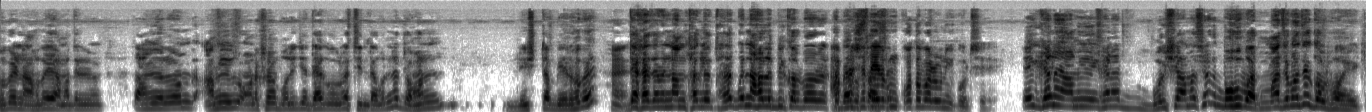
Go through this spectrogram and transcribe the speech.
হবে না হবে আমাদের আমি বললাম আমি অনেক সময় বলি যে দেখ ওগুলো চিন্তা করি না যখন লিস্টটা বের হবে। হ্যাঁ। দেখা যাবে নাম থাকলে থাকবে না হলে বিকল্প একটা ব্যবস্থা এরকম কতবার উনি করছে? এইখানে আমি এখানে বসে আমার সাথে বহুবার মাঝে মাঝে গল্প হয় এটা।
